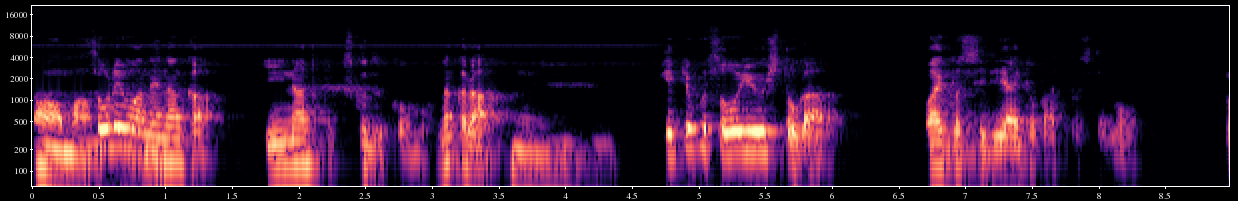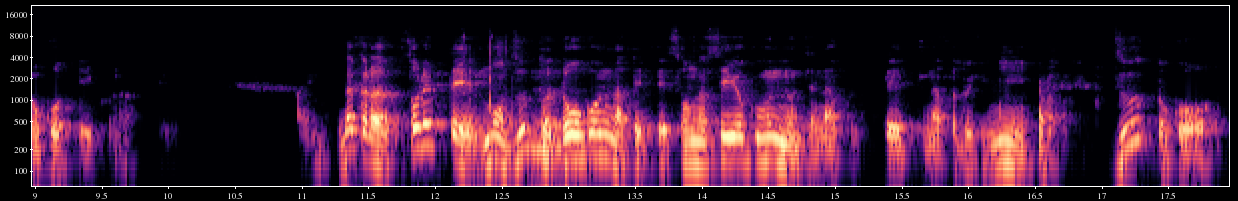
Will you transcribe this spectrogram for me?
ああ、まあ、か。それはね、なんかいいなってつくづく思う。だからうん。結局そういう人が割と知り合いとかとしても残っていくなだからそれってもうずっと老後になっていって、そんな性欲云々じゃなくてってなった時に、ずっとこう、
